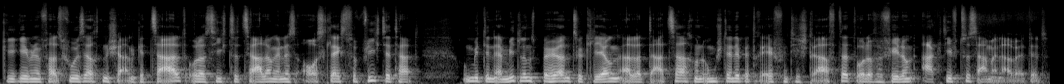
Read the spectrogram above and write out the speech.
gegebenenfalls verursachten Schaden gezahlt oder sich zur Zahlung eines Ausgleichs verpflichtet hat und mit den Ermittlungsbehörden zur Klärung aller Tatsachen und Umstände betreffend die Straftat oder Verfehlung aktiv zusammenarbeitet.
